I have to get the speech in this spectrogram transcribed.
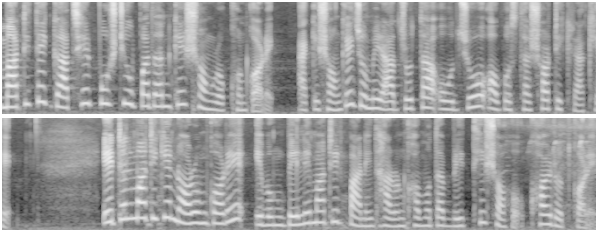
মাটিতে গাছের পুষ্টি উপাদানকে সংরক্ষণ করে। একই সঙ্গে জমির আর্দ্রতা ও জো অবস্থা সঠিক রাখে। এঁটেল মাটিকে নরম করে এবং বেলে মাটির পানি ধারণ ক্ষমতা বৃদ্ধি সহ ক্ষয়রোধ করে।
